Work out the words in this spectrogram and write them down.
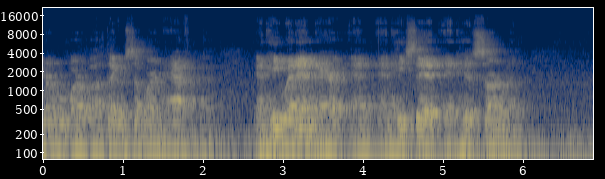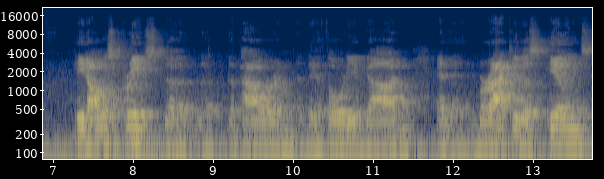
remember where it was. I think it was somewhere in Africa. And he went in there and, and he said in his sermon, he'd always preached the, the, power and the authority of God and, and the miraculous healings.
